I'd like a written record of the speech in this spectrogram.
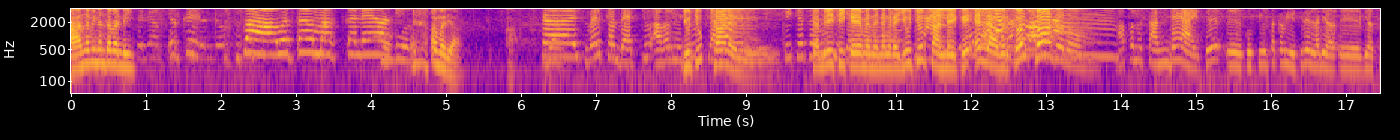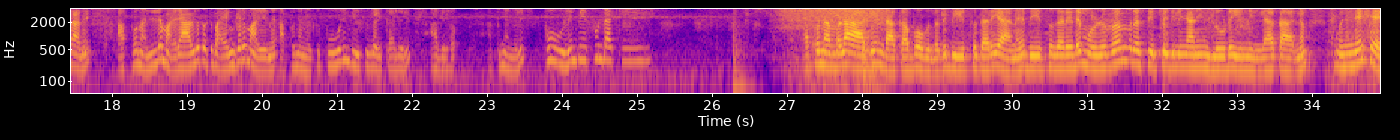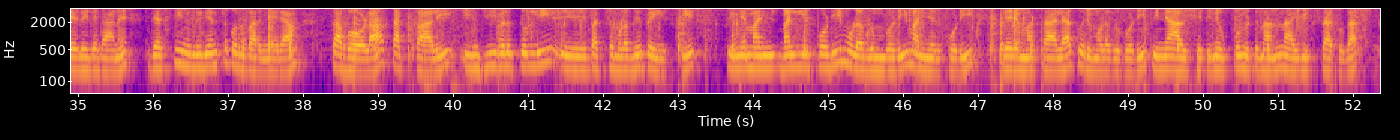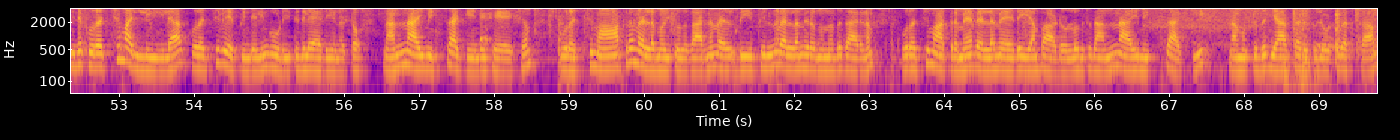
എന്നാ പിന്നെന്താ വേണ്ടി? അത് മതിയാ. Welcome back to our YouTube channel family C K M എന്ന ഞങ്ങളുടെ യൂട്യൂബ് ചാനലിലേക്ക് എല്ലാവർക്കും സ്വാഗതം. അപ്പൊ സൺഡേ ആയിട്ട് കുട്ടീസൊക്കെ വീട്ടിലുള്ള ദിവ- ദിവസമാണ് അപ്പോൾ നല്ല മഴ. രാവിലെ തൊട്ട് ഭയങ്കര മഴയാണ്. അപ്പോൾ ഞങ്ങൾക്ക് പൂളിയും ബീഫും കഴിക്കാനൊരു ആഗ്രഹം. അപ്പോൾ ഞങ്ങൾ പൂളിയും ബീഫും ഉണ്ടാക്കി. അപ്പോൾ നമ്മൾ ആദ്യം ഉണ്ടാക്കാൻ പോകുന്നത് ബീഫ് കറിയാണ്. ബീഫ് കറിയുടെ മുഴുവൻ റെസിപ്പി ഇതിൽ ഞാൻ ഇൻക്ലൂഡ് ചെയ്യുന്നില്ല. കാരണം മുന്നേ ഷെയർ ചെയ്തതാണ്. ജസ്റ്റ് ഇൻഗ്രീഡിയൻസ് ഒക്കെ ഒന്ന് പറഞ്ഞുതരാം. സബോള തക്കാളി ഇഞ്ചി വെളുത്തുള്ളി പച്ചമുളക് പേസ്റ്റ് പിന്നെ മല്ലിപ്പൊടി മുളകും പൊടി മഞ്ഞൾപ്പൊടി ഗരം മസാല കുരുമുളക് പൊടി പിന്നെ ആവശ്യത്തിന് ഉപ്പും ഇട്ട് നന്നായി മിക്സ് ആക്കുക. പിന്നെ കുറച്ച് മല്ലിയില കുറച്ച് വേപ്പിന്റെ ഇലയും കൂടിയിട്ട് ഇതിൽ ആഡ് ചെയ്യണം കേട്ടോ നന്നായി മിക്സ് ആക്കിയതിന്റെ ശേഷം കുറച്ച് മാത്രം വെള്ളം ഒഴിക്കുക. കാരണം ബീഫിൽ നിന്ന് വെള്ളം ഇറങ്ങുന്നത് കാരണം കുറച്ച് മാത്രമേ വെള്ളം ആഡ് ചെയ്യാൻ പാടുള്ളൂ. എന്നിട്ട് നന്നായി മിക്സ് ആക്കി നമുക്കിത് ഗ്യാസ് അടുപ്പിലോട്ട് വെക്കാം.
